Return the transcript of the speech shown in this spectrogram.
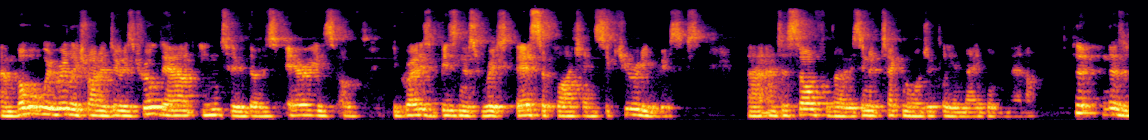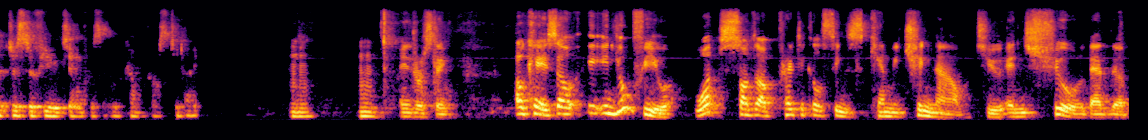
Um, but what we're really trying to do is drill down into those areas of the greatest business risk, their supply chain security risks, uh, and to solve for those in a technologically enabled manner. So those are just a few examples that we've come across today. Mm-hmm. Mm-hmm. Interesting. Okay, so in your view, what sort of practical things can we change now to ensure that the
